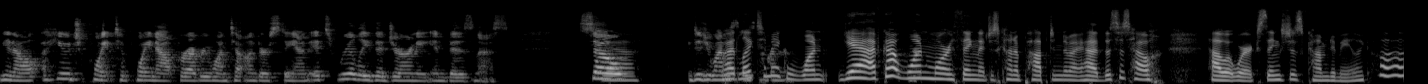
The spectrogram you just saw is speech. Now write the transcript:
you know, a huge point to point out for everyone to understand. It's really the journey in business. So, yeah. did you want well, I'd like to make one. Yeah, I've got one more thing that just kind of popped into my head. This is how how it works. Things just come to me like, ah.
